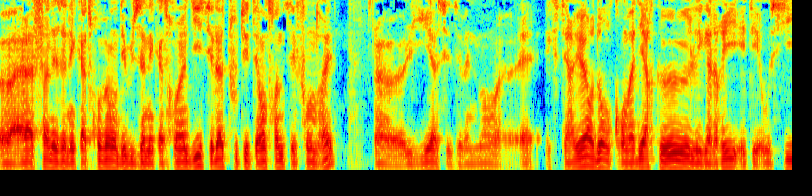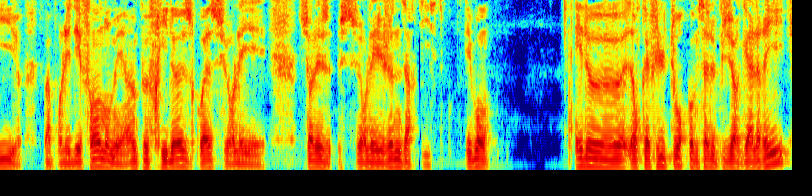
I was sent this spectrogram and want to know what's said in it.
euh, à la fin des années 80 au début des années 90 et là tout était en train de s'effondrer euh, lié à ces événements extérieurs. Donc on va dire que les galeries étaient aussi pas pour les défendre mais un peu frileuses quoi sur les sur les sur les jeunes artistes. Et bon et le, donc elle fait le tour comme ça de plusieurs galeries.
